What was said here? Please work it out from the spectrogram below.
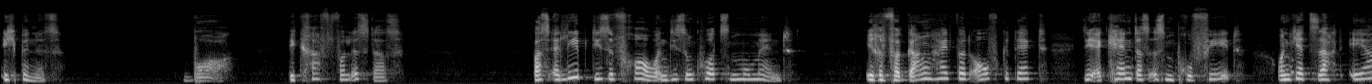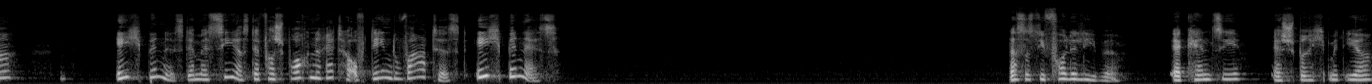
Ich bin es. Boah, wie kraftvoll ist das? Was erlebt diese Frau in diesem kurzen Moment? Ihre Vergangenheit wird aufgedeckt, sie erkennt, das ist ein Prophet und jetzt sagt er, ich bin es, der Messias, der versprochene Retter, auf den du wartest. Ich bin es. Das ist die volle Liebe. Er kennt sie, er spricht mit ihr.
